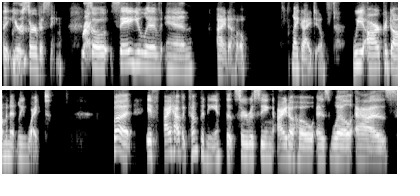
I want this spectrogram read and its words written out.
that you're Mhm. servicing. Right. So, say you live in Idaho, like I do. We are predominantly white. But if I have a company that's servicing Idaho as well as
